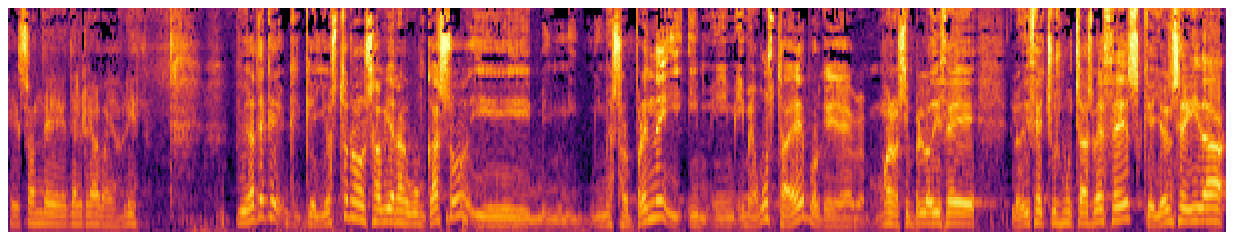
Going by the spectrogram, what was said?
eh, son de- del Real Valladolid. Fíjate que, que- yo esto no lo sabía en algún caso y, me sorprende y me gusta, ¿eh? Porque, bueno, siempre lo dice, lo dice Chus muchas veces, que yo enseguida,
